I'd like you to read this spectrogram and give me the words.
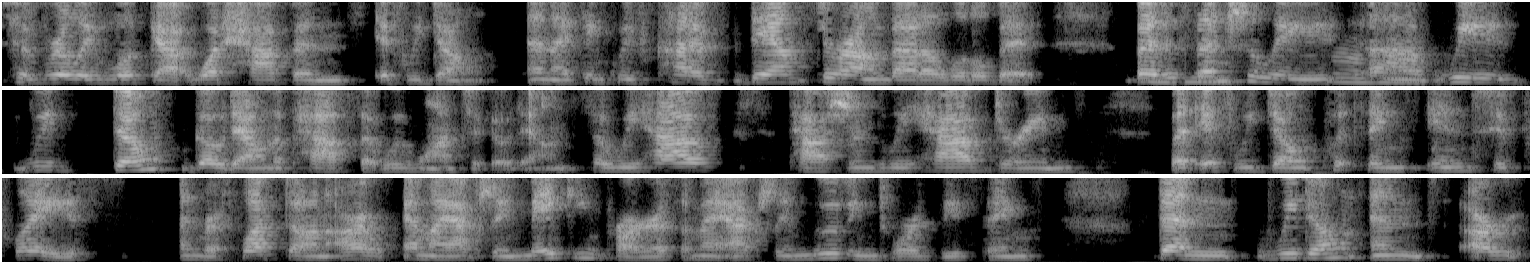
to really look at what happens if we don't. And I think we've kind of danced around that a little bit. But mm-hmm. essentially, mm-hmm. Uh, we we don't go down the path that we want to go down. So we have passions, we have dreams, but if we don't put things into place and reflect on, are am I actually making progress? Am I actually moving towards these things? Then we don't end our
